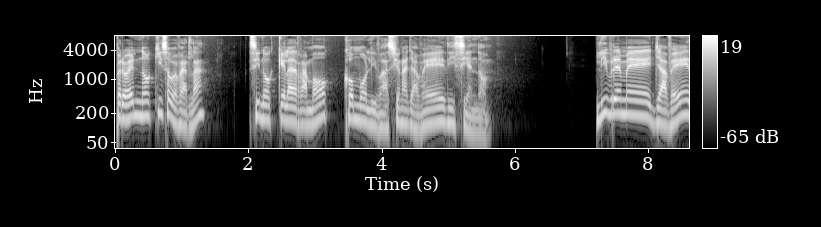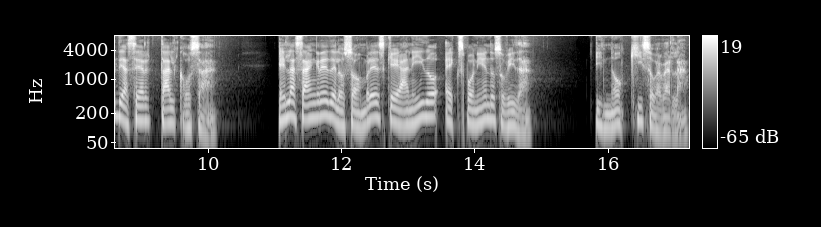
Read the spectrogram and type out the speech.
pero él no quiso beberla, sino que la derramó como libación a Yahvé, diciendo, Líbreme, Yahvé, de hacer tal cosa. Es la sangre de los hombres que han ido exponiendo su vida. Y no quiso beberla.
